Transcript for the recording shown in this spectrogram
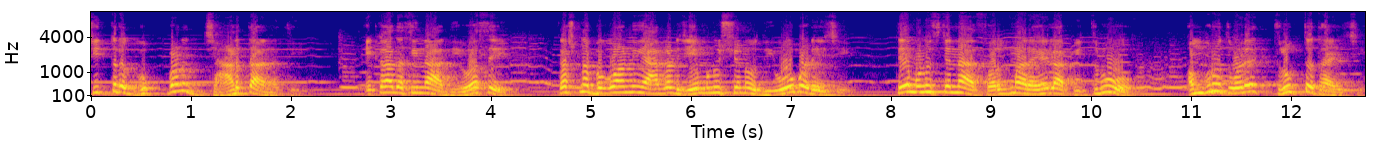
ચિત્રગુપ્ત પણ જાણતા નથી. એકાદશીના દિવસે કૃષ્ણ ભગવાનની આગળ જે મનુષ્યનો દીવો બળે છે, તે મનુષ્યના સ્વર્ગમાં રહેલા પિતૃઓ અમૃત વડે તૃપ્ત થાય છે.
